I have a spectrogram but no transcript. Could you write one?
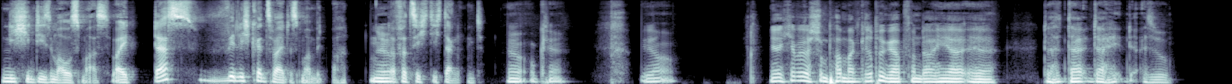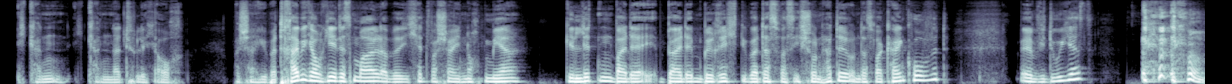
nicht in diesem Ausmaß. Weil das will ich kein zweites Mal mitmachen. Da Ja, verzichte ich dankend. ja, okay. Ja. Ja, ich habe ja schon ein paar Mal Grippe gehabt, von daher, äh, da, da, da, also ich kann, ich kann natürlich auch, wahrscheinlich übertreibe ich auch jedes Mal, aber ich hätte wahrscheinlich noch mehr gelitten bei der, bei dem Bericht über das, was ich schon hatte, und das war kein Covid, äh, wie du jetzt.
